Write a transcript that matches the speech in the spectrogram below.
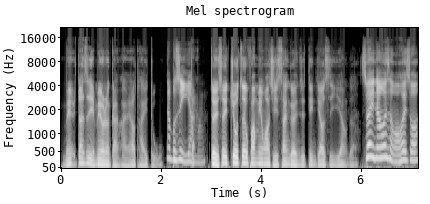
没有，但是也没有人敢喊要台独。那不是一样吗？对，所以就这方面的话，其实三个人就定调是一样的啊。所以那，为什么会说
